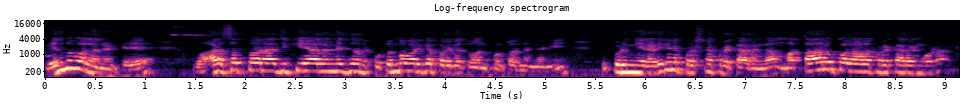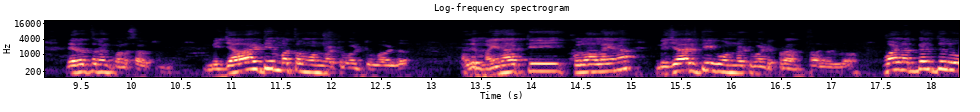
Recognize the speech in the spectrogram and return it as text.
ఎందువల్లనంటే వారసత్వ రాజకీయాలు అనేది మన కుటుంబ వర్గ పరిమితం అనుకుంటున్నాం కానీ ఇప్పుడు మీరు అడిగిన ప్రశ్న ప్రకారంగా మతాలు కులాల ప్రకారం కూడా నిరంతరం కొనసాగుతుంది. మెజారిటీ మతం ఉన్నటువంటి వాళ్ళు అది మైనారిటీ కులాలైనా మెజారిటీ ఉన్నటువంటి ప్రాంతాలలో వాళ్ళ అభ్యర్థులు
